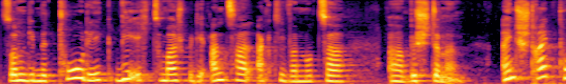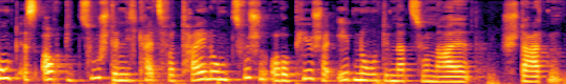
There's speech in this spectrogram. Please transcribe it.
sondern die Methodik, wie ich zum Beispiel die Anzahl aktiver Nutzer äh, bestimme. Ein Streitpunkt ist auch die Zuständigkeitsverteilung zwischen europäischer Ebene und den Nationalstaaten.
